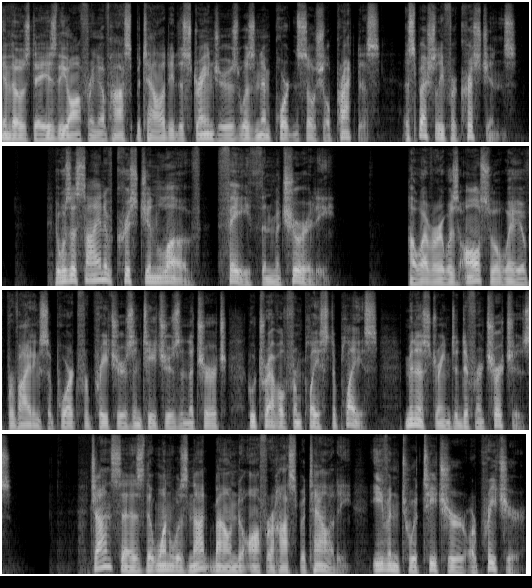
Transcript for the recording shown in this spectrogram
In those days, the offering of hospitality to strangers was an important social practice, especially for Christians. It was a sign of Christian love, faith, and maturity. However, it was also a way of providing support for preachers and teachers in the church who traveled from place to place, ministering to different churches. John says that one was not bound to offer hospitality, even to a teacher or preacher,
